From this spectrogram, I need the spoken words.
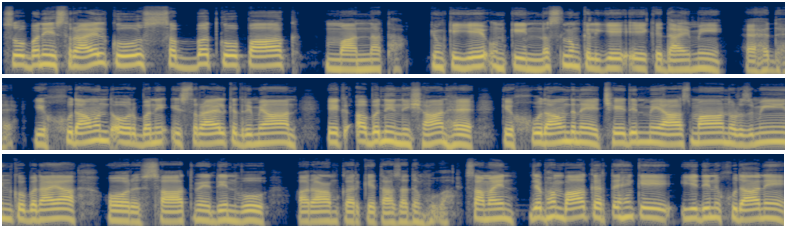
سو بنی اسرائیل کو سبت کو پاک ماننا تھا۔ کیونکہ یہ ان کی نسلوں کے لیے ایک دائمی عہد ہے۔ یہ خداوند اور بنی اسرائیل کے درمیان ایک ابنی نشان ہے کہ خداوند نے چھ دن میں آسمان اور زمین کو بنایا اور ساتویں دن وہ آرام کر کے تازہ دم ہوا۔ سامعین، جب ہم بات کرتے ہیں کہ یہ دن خدا نے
